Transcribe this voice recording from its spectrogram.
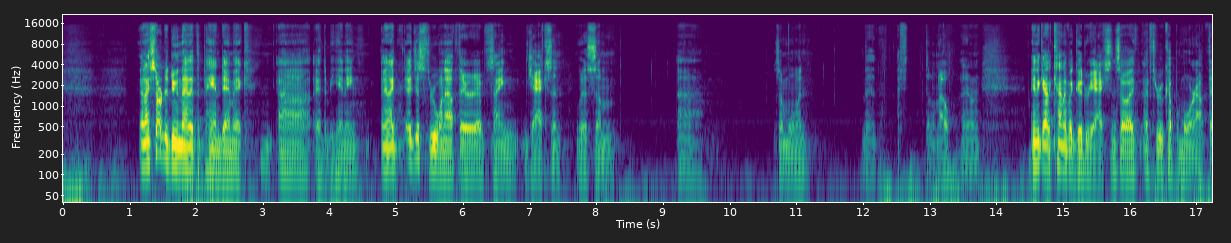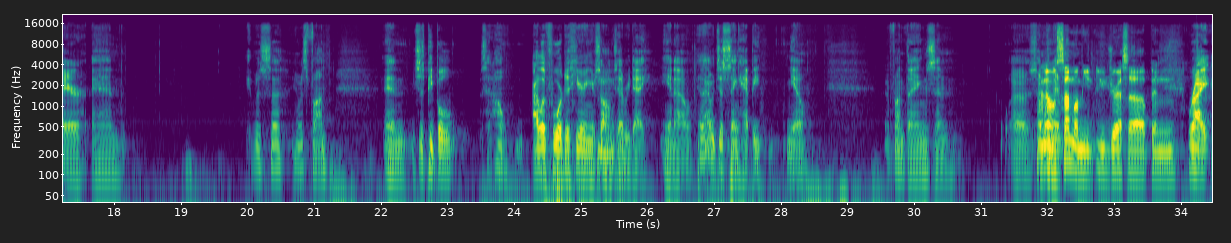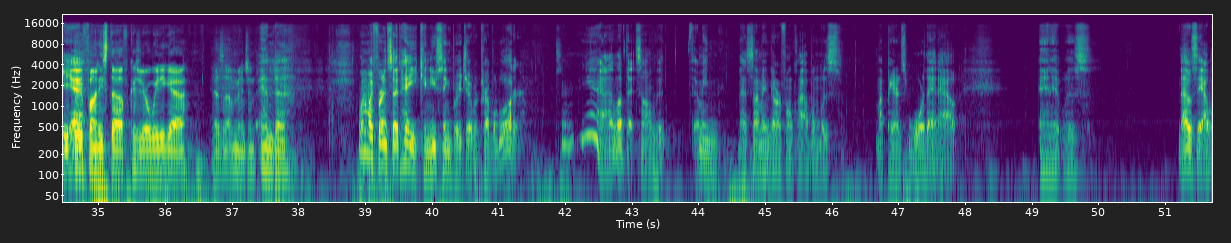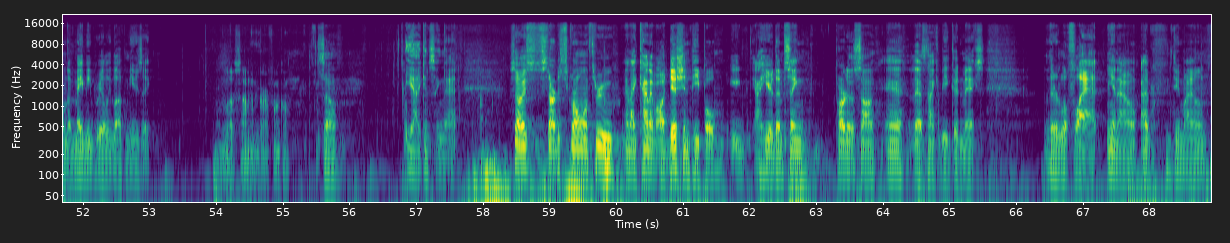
And I started doing that at the pandemic uh, at the beginning, and I, I, just threw one out there. I sang Jackson with some uh, some woman that I don't know. I don't know and it got kind of a good reaction. So I, I threw a couple more out there, and it was uh, it was fun, and just people said, "Oh, I look forward to hearing your songs mm-hmm. every day," you know, and I would just sing happy, you know, fun things and. Uh, I know some of them you, you dress up and right, you yeah. do funny stuff because you're a witty guy, as I mentioned. And uh, one of my friends said, "Hey, can you sing Bridge Over Troubled Water?" So, yeah, I love that song. That I mean, that Simon Garfunkel album was. My parents wore that out, and it was. That was the album that made me really love music. I love Simon Garfunkel. So, yeah, I can sing that. So I started scrolling through, and I kind of audition people. I hear them sing part of the song, eh, that's not gonna be a good mix. They're a little flat, you know. I do my own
